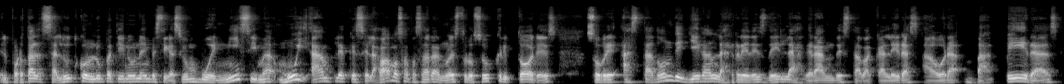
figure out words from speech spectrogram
El portal Salud con Lupa tiene una investigación buenísima, muy amplia, que se la vamos a pasar a nuestros suscriptores sobre hasta dónde llegan las redes de las grandes tabacaleras ahora vaperas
